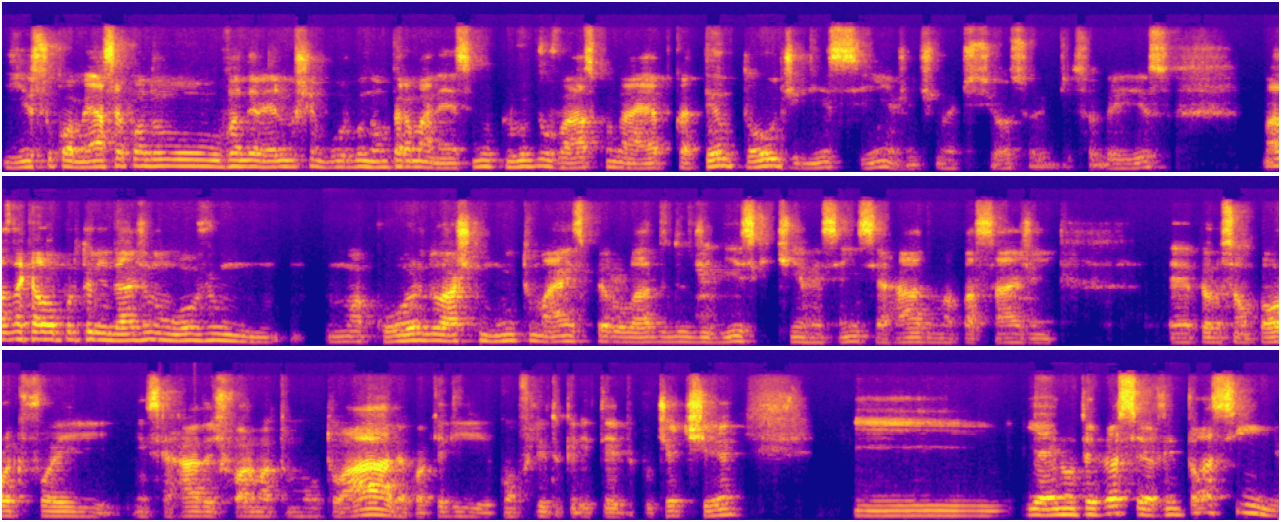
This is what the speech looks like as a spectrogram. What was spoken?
e isso começa quando o Vanderlei Luxemburgo não permanece no clube. O Vasco, na época, tentou o Diniz, sim, a gente noticiou sobre, sobre isso, mas naquela oportunidade não houve um, um acordo, acho que muito mais pelo lado do Diniz, que tinha recém encerrado uma passagem é, pelo São Paulo, que foi encerrada de forma tumultuada, com aquele conflito que ele teve com o Tietchan, e, e aí não teve acerto. Então, assim,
